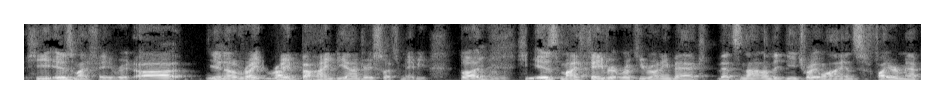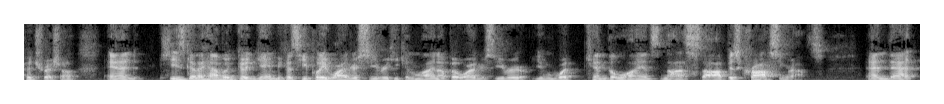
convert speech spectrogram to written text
He is my favorite. Uh, you know, right right behind DeAndre Swift, maybe. But Mhm. he is my favorite rookie running back that's not on the Detroit Lions. Fire Matt Patricia. And he's gonna have a good game because he played wide receiver. He can line up at wide receiver. And what can the Lions not stop is crossing routes. And that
